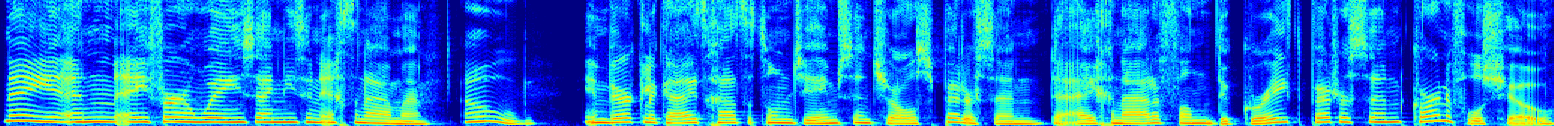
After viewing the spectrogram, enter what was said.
Nee, en Aver en Wayne zijn niet hun echte namen. Oh. In werkelijkheid gaat het om James en Charles Patterson, de eigenaren van The Great Patterson Carnival Show.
